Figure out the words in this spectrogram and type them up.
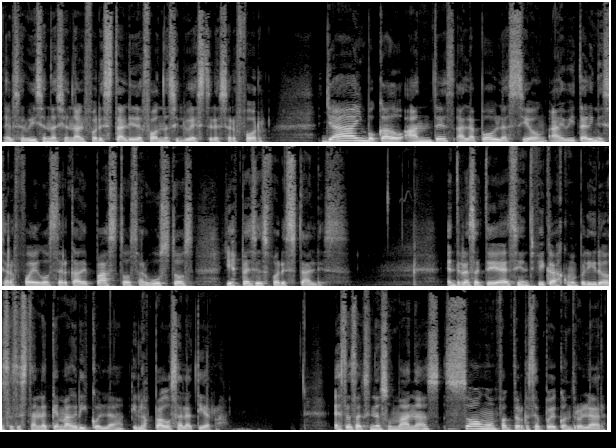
el Servicio Nacional Forestal y de Fauna Silvestre, SERFOR, ya ha invocado antes a la población a evitar iniciar fuego cerca de pastos, arbustos y especies forestales. Entre las actividades identificadas como peligrosas están la quema agrícola y los pagos a la tierra. Estas acciones humanas son un factor que se puede controlar,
